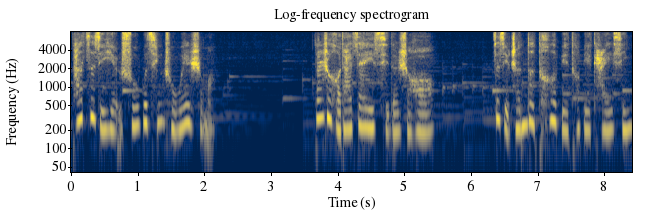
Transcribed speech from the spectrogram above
他自己也说不清楚为什么。但是和他在一起的时候，自己真的特别特别开心。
